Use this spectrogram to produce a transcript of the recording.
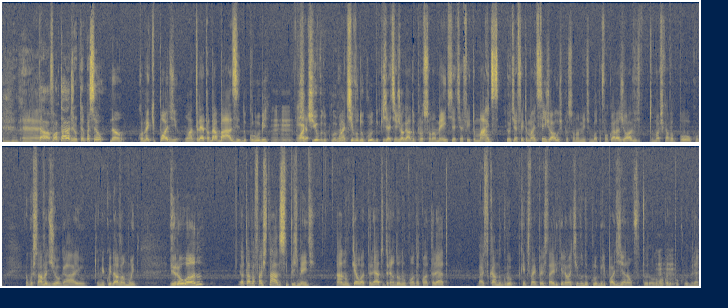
É, Tá, à vontade, o tempo é seu. não, como é que pode um atleta da base do clube, Uhum. Um Já- ativo do clube. um né? ativo do clube, que já tinha jogado profissionalmente, já tinha feito mais de, eu tinha feito mais de 100 jogos profissionalmente no Botafogo. Eu era jovem, eu machucava pouco, eu gostava de jogar, eu, eu me cuidava muito. Virou o ano, eu estava afastado, simplesmente. Ah, não quer o atleta, o treinador não conta com o atleta, vai ficar no grupo porque a gente vai emprestar ele, que ele é um ativo do clube, ele pode gerar um futuro, alguma coisa para o clube, né?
